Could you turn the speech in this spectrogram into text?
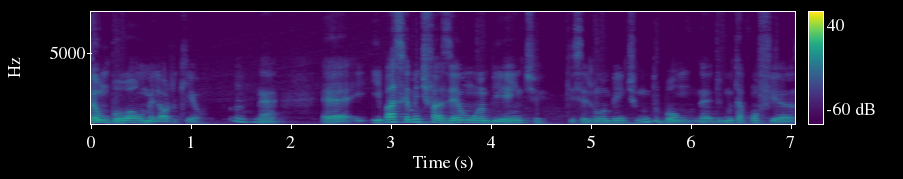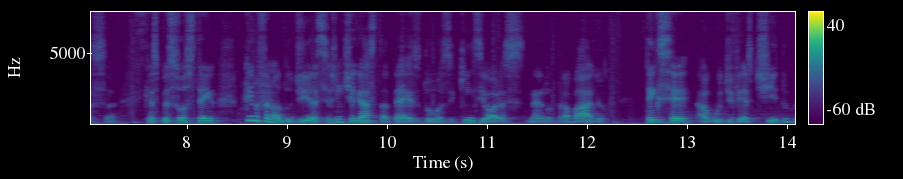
tão boa ou melhor do que eu, uhum. né? É, e basicamente fazer um ambiente que seja um ambiente muito bom, né, de muita confiança, que as pessoas tenham. Porque no final do dia, se a gente gasta 10, 12, 15 horas né, no trabalho, tem que ser algo divertido,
